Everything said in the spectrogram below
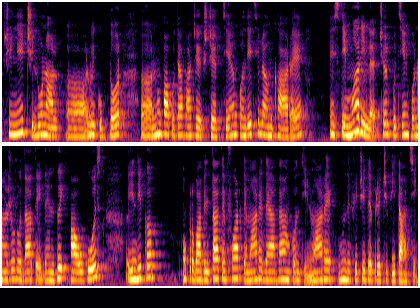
și nici luna uh, lui cuptor nu va putea face excepție în condițiile în care estimările, cel puțin până în jurul datei de 1 august, indică o probabilitate foarte mare de a avea în continuare un deficit de precipitații.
